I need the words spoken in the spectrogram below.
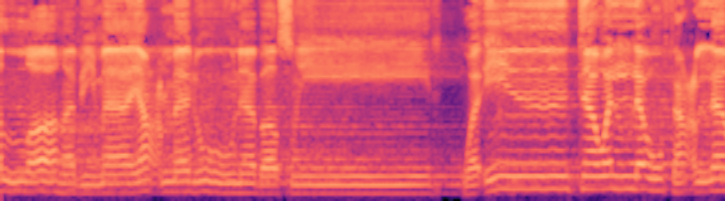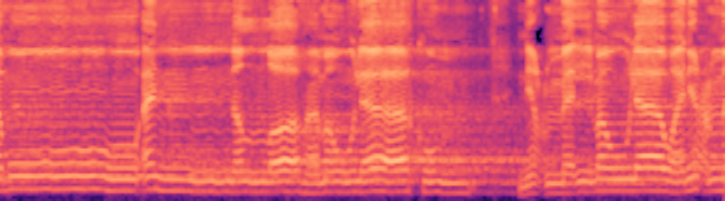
الله بما يعملون بصير وَإِن تَوَلَّوْا فَاعْلَمُوا أَنَّ اللَّهَ مَوْلَاكُمْ نِعْمَ الْمَوْلَى وَنِعْمَ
